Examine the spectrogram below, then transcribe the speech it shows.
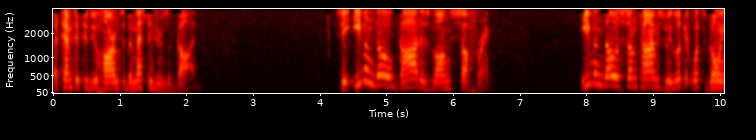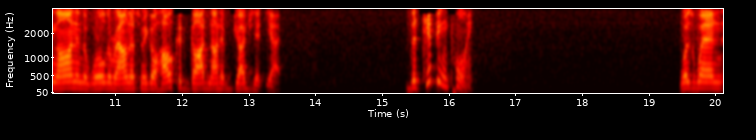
attempted to do harm to the messengers of God. See, even though God is long-suffering, even though sometimes we look at what's going on in the world around us and we go, how could God not have judged it yet? The tipping point was when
